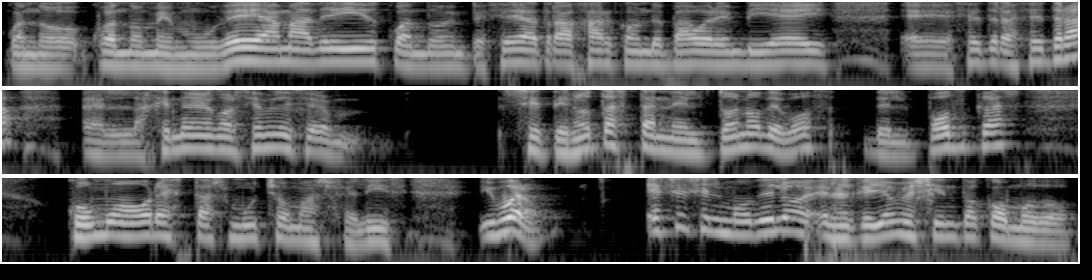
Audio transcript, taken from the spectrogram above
Cuando, cuando me mudé a Madrid, cuando empecé a trabajar con The Power MBA, eh, etcétera, etcétera, eh, la gente que me conocía me dijeron, se te nota hasta en el tono de voz del podcast cómo ahora estás mucho más feliz. Y bueno, ese es el modelo en el que yo me siento cómodo.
